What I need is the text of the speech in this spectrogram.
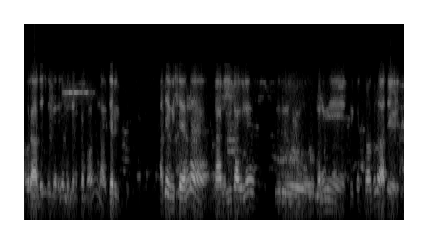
ಅವರ ಆದೇಶದ ಮೇರೆಗೆ ಮುಂದಿನ ಕ್ರಮವನ್ನು ನಾವು ಜರುಗಿಸ್ತೀವಿ. ಅದೇ ವಿಷಯನ್ನ ನಾನು ಈಗಾಗಲೇ ಇವರು ಮನವಿ ಸ್ವೀಕರಿಸುವಾಗಲೂ ಅದೇ ಹೇಳಿದೆ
